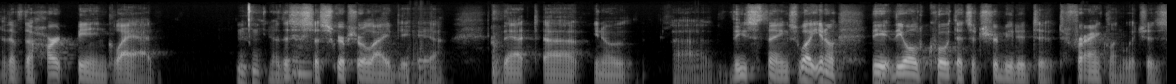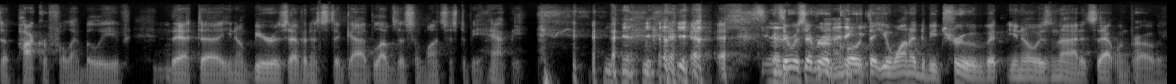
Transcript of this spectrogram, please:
of the heart being glad, mm-hmm. you know, this is a scriptural idea that uh, you know uh, these things. Well, you know, the the old quote that's attributed to, to Franklin, which is apocryphal, I believe, mm-hmm. that uh, you know, beer is evidence that God loves us and wants us to be happy. yeah, yeah, yeah. if there was ever a quote that you wanted to be true, but you know is not, it's that one probably.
